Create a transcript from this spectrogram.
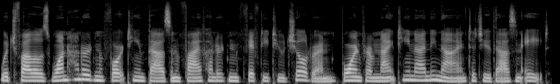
which follows 114,552 children born from 1999 to 2008.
